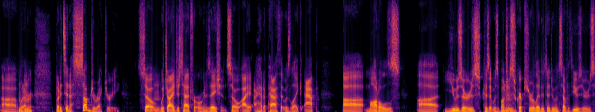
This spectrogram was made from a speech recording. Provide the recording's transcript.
uh, whatever, but it's in a subdirectory. So Mm. which I just had for organization. So I, I had a path that was like app uh, models uh, users because it was a bunch of Mm. scripts related to doing stuff with users,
